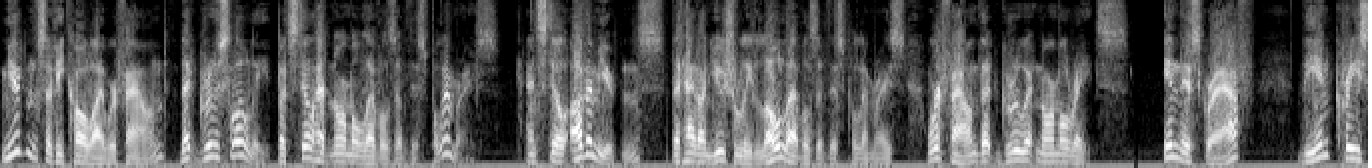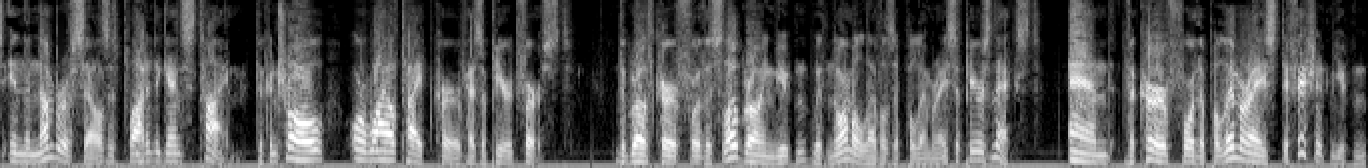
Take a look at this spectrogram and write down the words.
Mutants of E. coli were found that grew slowly, but still had normal levels of this polymerase. And still other mutants that had unusually low levels of this polymerase were found that grew at normal rates. In this graph, the increase in the number of cells is plotted against time. The control or wild type curve has appeared first. The growth curve for the slow-growing mutant with normal levels of polymerase appears next. And the curve for the polymerase deficient mutant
